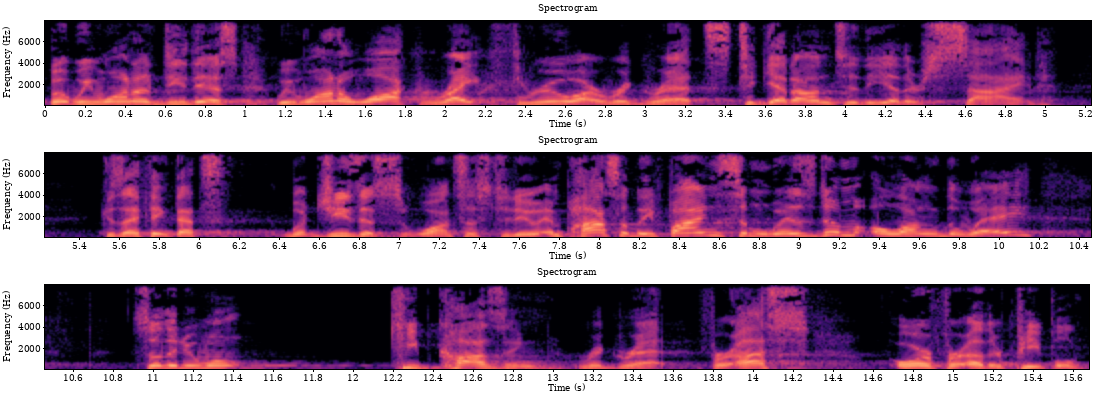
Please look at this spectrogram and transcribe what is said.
But we want to do this. We want to walk right through our regrets to get onto the other side. Because I think that's what Jesus wants us to do and possibly find some wisdom along the way so that it won't keep causing regret for us or for other people.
